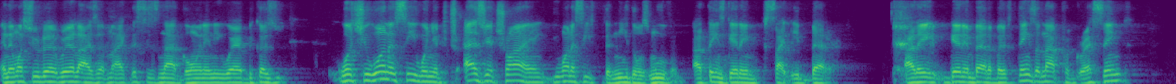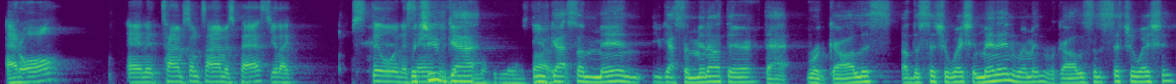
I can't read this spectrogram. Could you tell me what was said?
and then once you realize, I'm like, this is not going anywhere because what you want to see when you're as you're trying, you want to see the needle's moving. Are things getting slightly better? Are they getting better? But if things are not progressing at all, and at time some time has passed, you're like still in the but same. But you've got you've got some men, you've got some men out there that, regardless of the situation, men and women, regardless of the situation,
